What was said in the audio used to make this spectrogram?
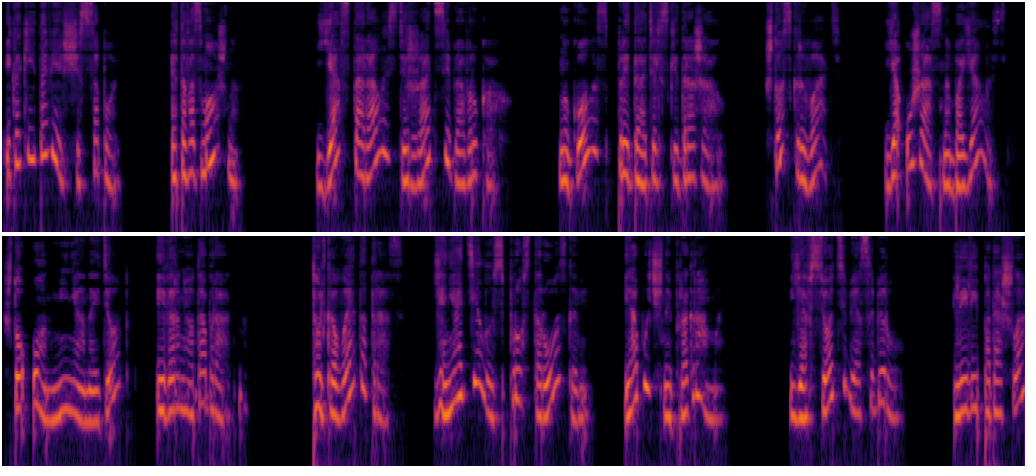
и какие-то вещи с собой. Это возможно? Я старалась держать себя в руках, но голос предательски дрожал. Что скрывать? Я ужасно боялась, что он меня найдет и вернет обратно. Только в этот раз я не отделаюсь просто розгами и обычной программой. Я все тебе соберу. Лили подошла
